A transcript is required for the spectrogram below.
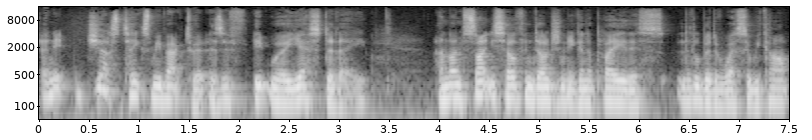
and it just takes me back to it as if it were yesterday and I'm slightly self indulgently going to play this little bit of Wesley. We can't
